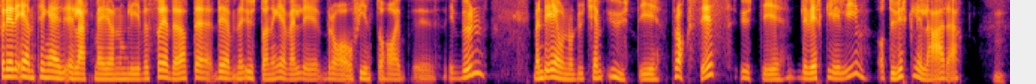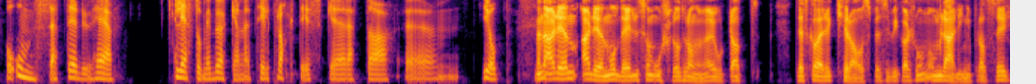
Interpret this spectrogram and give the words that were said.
For er det én ting jeg har lært meg gjennom livet, så er det at det, det med utdanning er veldig bra og fint å ha i, i bunn. Men det er jo når du kommer ut i praksis, ut i det virkelige liv, at du virkelig lærer. Mm. Og omsetter det du har lest om i bøkene, til praktisk eh, retta eh, jobb. Men er det, en, er det en modell som Oslo og Trondheim har gjort, at det skal være kravspesifikasjon om lærlingeplasser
